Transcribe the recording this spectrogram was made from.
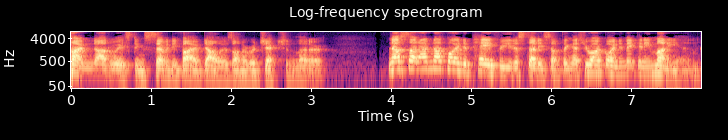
I'm not wasting $75 on a rejection letter. Now, son, I'm not going to pay for you to study something that you aren't going to make any money in.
